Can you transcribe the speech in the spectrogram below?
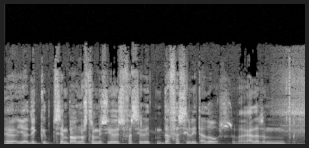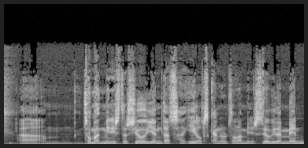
Eh, jo dic que sempre la nostra missió és facilit de facilitadors. A vegades em, eh, som administració i hem de seguir els cànons de l'administració, evidentment,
